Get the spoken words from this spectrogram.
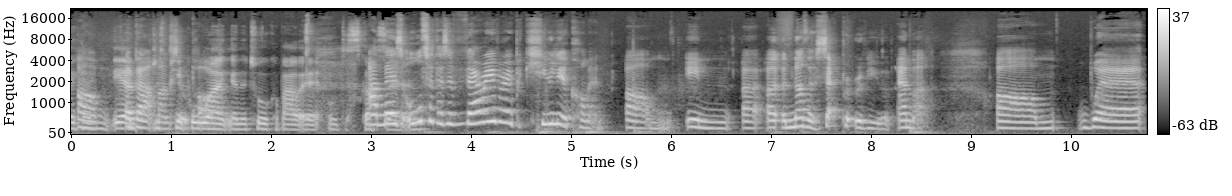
Okay. um, yeah. about just Mansfield people Park. weren't going to talk about it or discuss it. And there's it. also there's a very very peculiar comment um, in uh, another separate review of Emma, um, where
